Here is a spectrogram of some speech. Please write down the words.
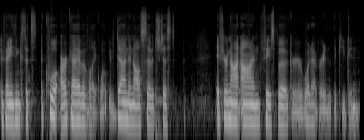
if anything, because it's a cool archive of like what we've done, and also it's just if you're not on Facebook or whatever, like you can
